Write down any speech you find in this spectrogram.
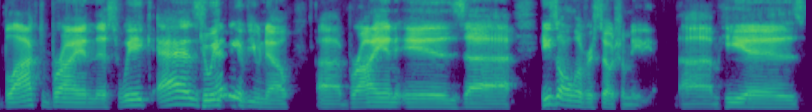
blocked Brian this week? As Can we- many of you know, uh, Brian is, uh, he's all over social media. Um, he is,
